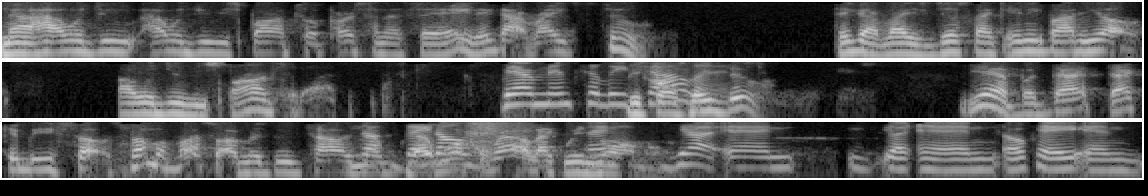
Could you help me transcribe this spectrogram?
Now, how would you how would you respond to a person that say, "Hey, they got rights too. They got rights just like anybody else." How would you respond to that? They're mentally Because challenged. they do. Yeah, but that that could be so. Some of us are mentally challenged No, that, they that walk around like we're and, normal. Yeah, and and okay, and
